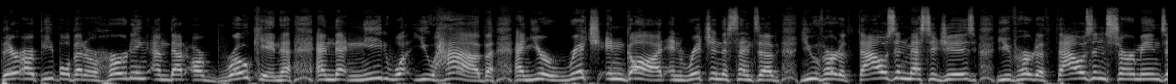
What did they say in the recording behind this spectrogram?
There are people that are hurting and that are broken and that need what you have and you're rich in God and rich in the sense of you've heard a thousand messages, you've heard a thousand sermons,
